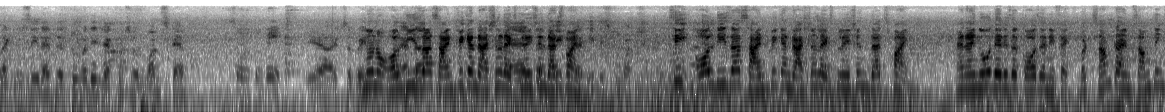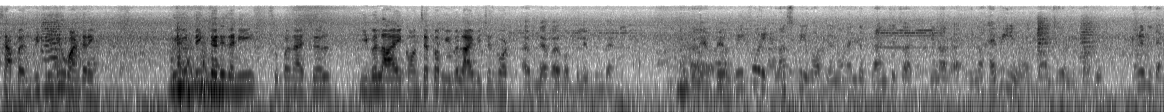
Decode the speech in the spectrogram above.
Like you see that there are too many jackfruits on one stem. So to wait. Yeah, it's a waste. No, no, all And these the- are scientific and rational and explanations, that's heat, fine. The heat is too much. See, all these are scientific and rational explanations, that's fine. And I know there is a cause and effect, but sometimes some things happen which leave you wondering. Do you think there is any supernatural evil eye, concept of evil eye, which is what I've never ever believed in that. I believed in uh, Before it must be what you know when the branches are you know the, you know heavy you know branches on the top you trim them.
